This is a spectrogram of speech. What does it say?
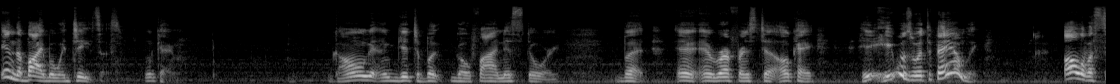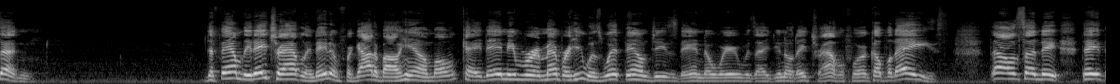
in the Bible with Jesus. Okay. Go and get your book. Go find this story. But in, in reference to okay, he he was with the family. All of a sudden, the family they traveling, they didn't forgot about him. Okay, they didn't even remember he was with them. Jesus, they didn't know where he was at. You know, they traveled for a couple days. Then all of a sudden they they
